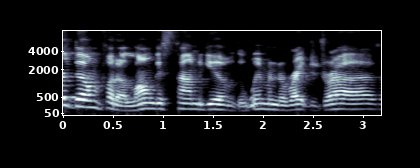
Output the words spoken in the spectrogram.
took them for the longest time to give the women the right to drive.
